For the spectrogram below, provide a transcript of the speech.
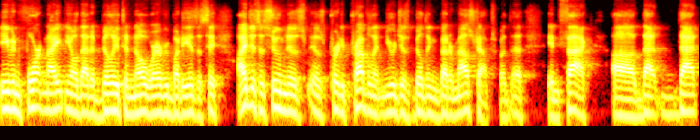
even Fortnite, you know, that ability to know where everybody is. say, I just assumed it was, it was pretty prevalent. You were just building better mousetraps, but uh, in fact, uh, that that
